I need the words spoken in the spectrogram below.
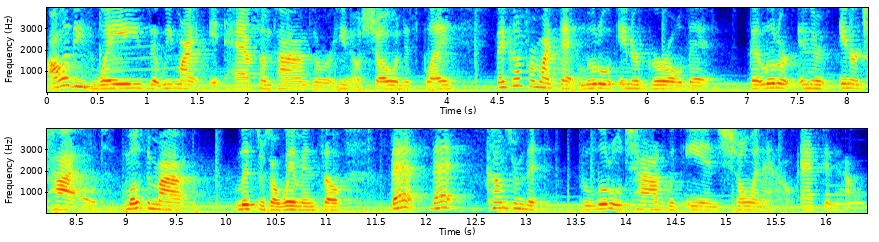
all of these ways that we might have sometimes or, you know, show and display, they come from like that little inner girl that that little inner inner child. Most of my listeners are women, so that that comes from the the little child within showing out, acting out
